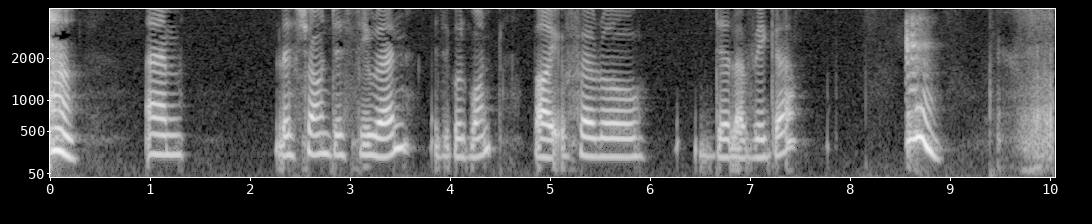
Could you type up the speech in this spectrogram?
um, Le Chant de Sirène is a good one by Ferro de la Vega.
